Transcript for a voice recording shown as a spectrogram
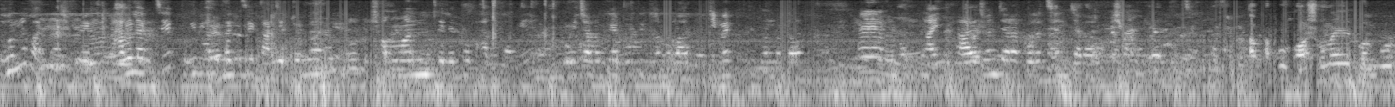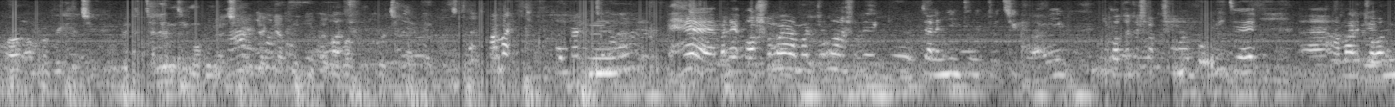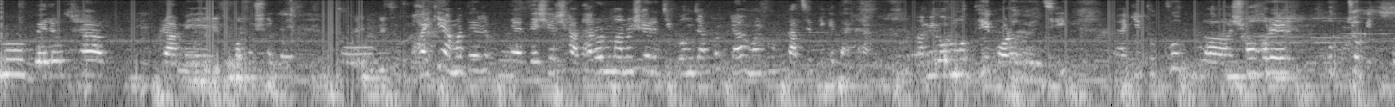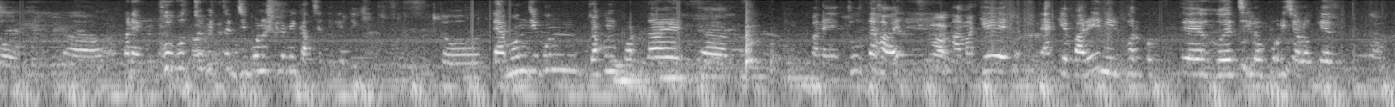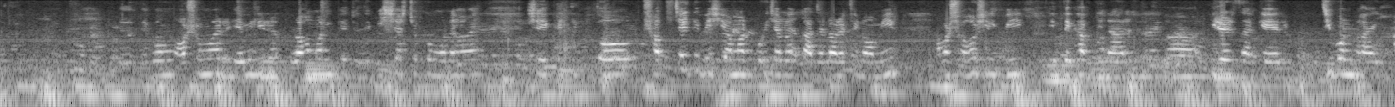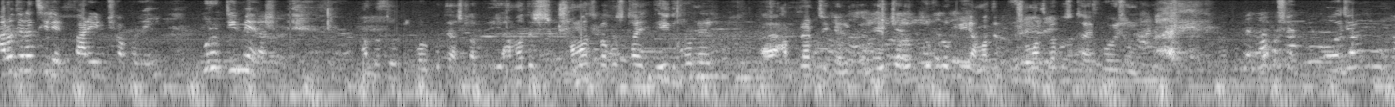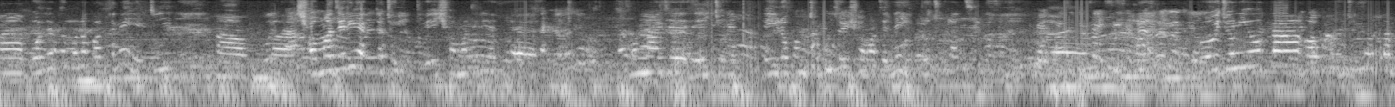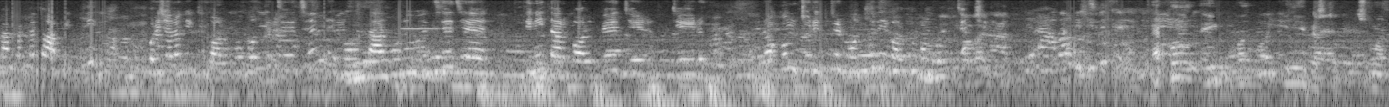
ধন্যবাদ ভালো লাগছে খুবই ভালো লাগছে কাজের জন্য সম্মান পেলে তো ভালো লাগে পরিচালকের প্রতি ধন্যবাদ টিমের প্রতি ধন্যবাদ আয়োজন যারা করেছেন যারা অসময়ের আমরা দেখেছি হ্যাঁ মানে অসময় আমার জন্য আসলে একটু চ্যালেঞ্জিং চরিত্র ছিল। আমি কথাটা সবসময় বলি যে আমার জন্ম বেড়ে ওঠা গ্রামে, মফস্বলে। তো হয় কি, আমাদের দেশের সাধারণ মানুষের জীবনযাপনটা আমার খুব কাছে থেকে দেখা। আমি ওর মধ্যেই বড় হয়েছি কিন্তু খুব শহরের উচ্চবিত্ত মানে খুব উচ্চবিত্তের জীবন আসলে আমি কাছে থেকে দেখি তো তেমন জীবন যখন পর্দায় মানে তুলতে হয় আমাকে একেবারেই নির্ভর করতে হয়েছিল পরিচালকের এবং অসময়ের এমিলি রহমানকে যদি বিশ্বাসযোগ্য মনে হয় সেই কৃতিত্ব সবচাইতে বেশি আমার পরিচালক কাজল আরেফিন অমির আমার সহশিল্পী ইন্তেখাব দিনার ইরের জাকের জীবন ভাই আরও যারা ছিলেন ফারিন সকলেই পুরো টিমের আসলে। আমরা তো গল্পতে আসলাম? এই আমাদের সমাজ ব্যবস্থায় এই ধরনের আপনার যে ক্যারেক্টার এই চরিত্রগুলো কি আমাদের সমাজ ব্যবস্থায় প্রয়োজন অবশ্যই, প্রয়োজন বললে তো কোনো কথা নেই, এটি সমাজেরই একটা চরিত্র, এই সমাজেরই একটা এমন নয় যে এই চরিত্র এইরকম চরিত্র এই সমাজে নেই, প্রচুর আছে। প্রয়োজনীয়তা, অপ্রয়োজনীয়তা ব্যাপারটা তো আপেক্ষিক পরিচালক একটি গল্প বলতে চেয়েছেন এবং তার মনে হয়েছে যে তিনি তার গল্পে যে যে রকম চরিত্রের মধ্যে দিয়ে গল্পটা বলছেন সেটা এখন এই গল্প নিয়ে ব্যস্ত? সময়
